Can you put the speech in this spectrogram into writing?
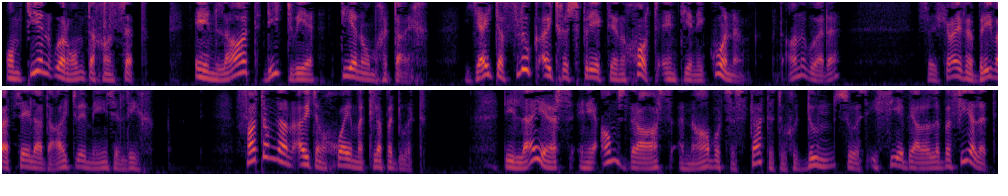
om teenoor hom te gaan sit en laat die twee teen hom getuig. Jy het 'n vloek uitgespreek teen God en teen die koning. Met ander woorde, sy skryf 'n brief wat sê dat daai twee mense lieg. Vat hom dan uit en gooi hom met klippe dood. Die leiers en die amptdraers in Nabot se stad het toe gedoen soos Isebel hulle beveel het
